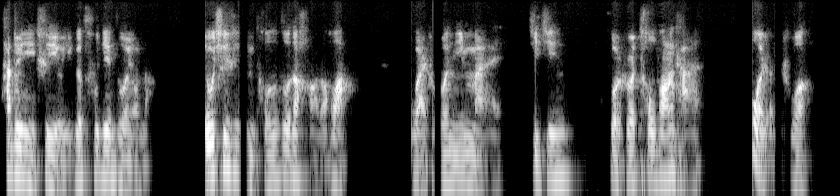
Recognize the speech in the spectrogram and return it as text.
它对你是有一个促进作用的。尤其是你投资做得好的话，不管说你买基金。或者说投房产，或者说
